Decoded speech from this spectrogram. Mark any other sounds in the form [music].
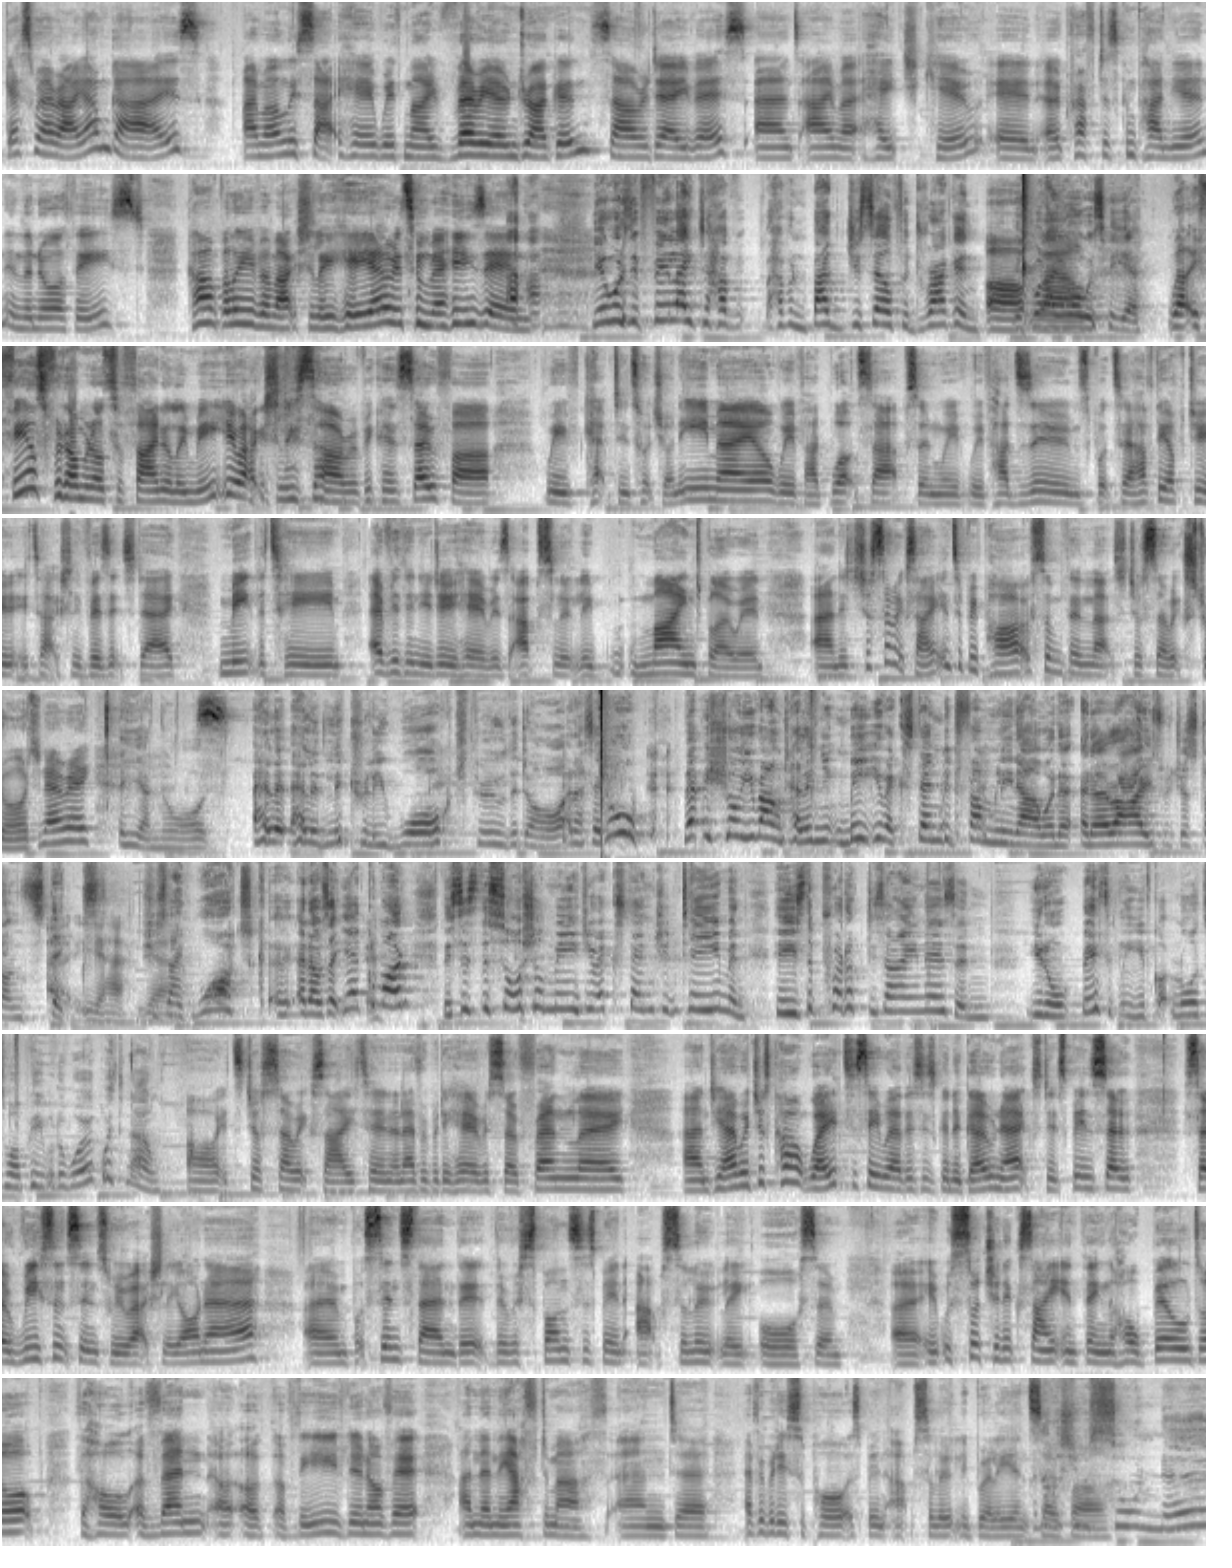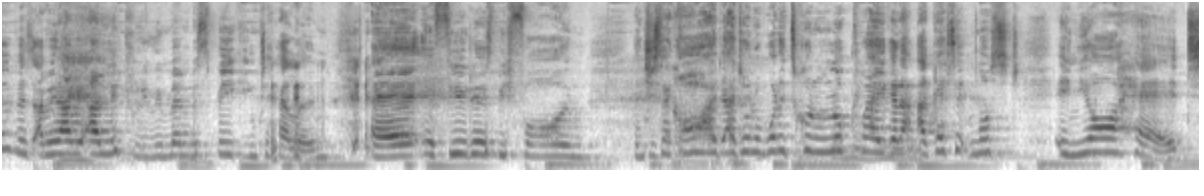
Guess where I am, guys? I'm only sat here with my very own dragon, Sara Davies, and I'm at HQ in a Crafters Companion in the Northeast. Can't believe I'm actually here. It's amazing. [laughs] yeah, what does it feel like to have having bagged yourself a dragon? Oh, is what well, I always hear. Well, it feels phenomenal to finally meet you, actually, Sara, because so far We've kept in touch on email, we've had WhatsApps and we've, we've had Zooms, but to have the opportunity to actually visit today, meet the team, everything you do here is absolutely mind-blowing and it's just so exciting to be part of something that's just so extraordinary. Yeah, no, Helen, Helen literally walked through the door and I said, oh, let me show you around, Helen. You can meet your extended family now. And her, and her eyes were just on sticks. Uh, yeah, She's yeah. like, what? And I was like, yeah, come on. This is the social media extension team and he's the product designers. And, you know, basically you've got loads more people to work with now. Oh, it's just so exciting and everybody here is so friendly. And yeah, we just can't wait to see where this is going to go next. It's been so, so recent since we were actually on air. Um, but since then, the, the response has been absolutely awesome. Uh, it was such an exciting thing, the whole build-up, the whole event of, of the evening of it, and then the aftermath. And uh, everybody's support has been absolutely brilliant I so know, far. She was so nervous. I mean, I, I literally remember speaking to Helen [laughs] uh, a few days before, and, and she's like, oh, I, I don't know what it's going to look like. And I, I guess it must, in your head,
